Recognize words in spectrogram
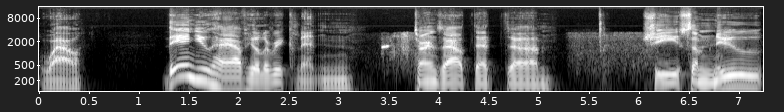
Wow. Then you have Hillary Clinton turns out that um, she some new.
